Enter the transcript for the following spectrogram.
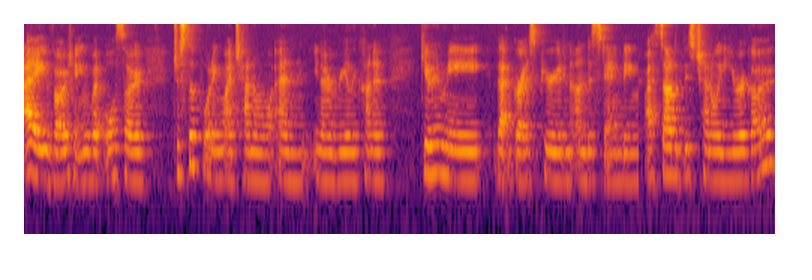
a voting but also just supporting my channel and you know really kind of giving me that grace period and understanding. I started this channel a year ago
